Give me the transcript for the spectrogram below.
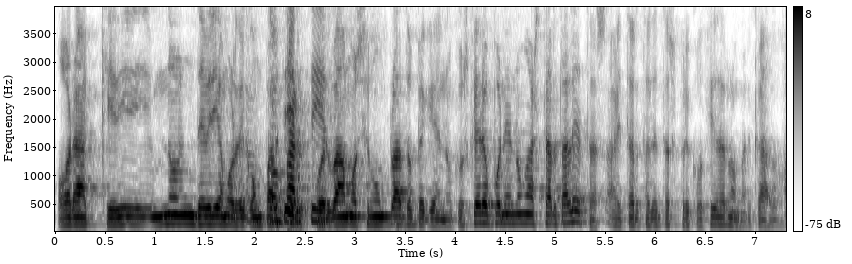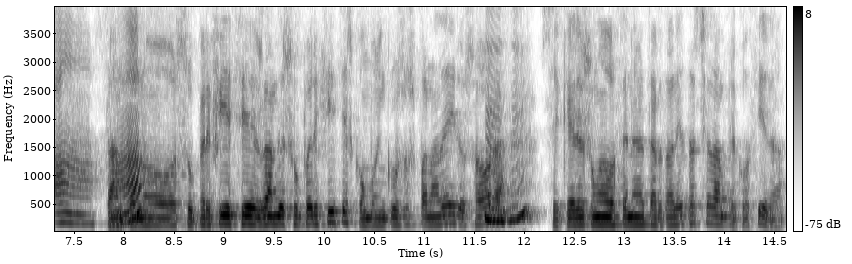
ora que non deberíamos de compartir, compartir. pois vamos en un plato pequeno. Que os quero poner unhas tartaletas, hai tartaletas precocidas no mercado. Ah, Tanto ah. nos superficies, grandes superficies, como incluso os panadeiros ahora, uh -huh. se queres unha docena de tartaletas xa dan precocida.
